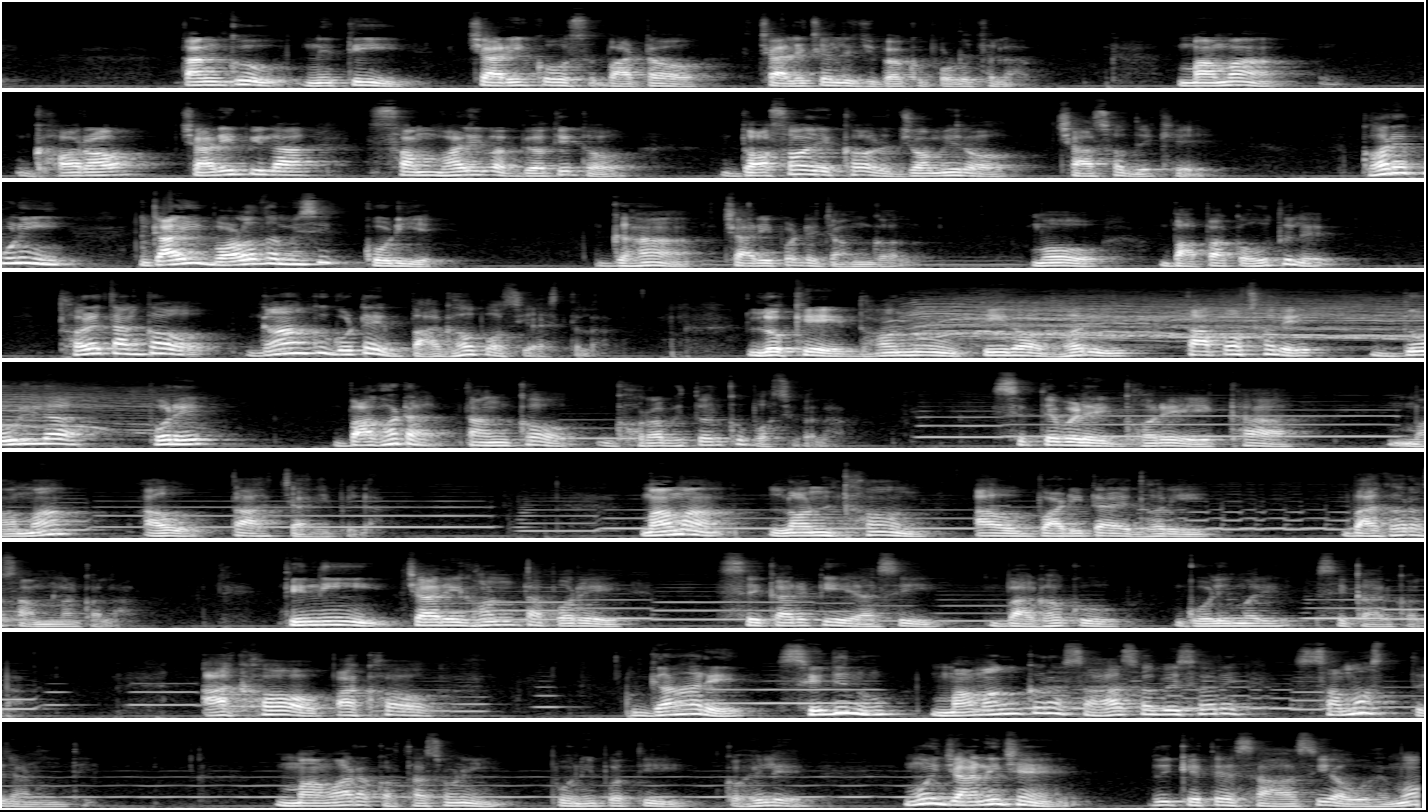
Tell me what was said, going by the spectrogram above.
ତାଙ୍କୁ ନୀତି ଚାରିକୋଷ ବାଟ ଚାଲି ଚାଲି ଯିବାକୁ ପଡ଼ୁଥିଲା। ମାମା ଘର ଚାରି ପିଲା ସମ୍ଭାଳିବା ବ୍ୟତୀତ ଦଶ ଏକର ଜମିର ଚାଷ ଦେଖେ। ଘରେ ପୁଣି ଗାଈ ବଳଦ ମିଶି କୋଡ଼ିଏ। ଗାଁ ଚାରିପଟେ ଜଙ୍ଗଲ। ମୋ ବାପା କହୁଥିଲେ ଥରେ ତାଙ୍କ ଗାଁକୁ ଗୋଟେ ବାଘ ପଶି ଆସିଥିଲା। ଲୋକେ ଧନୁ ତୀର ଧରି ତା ପଛରେ ଦୌଡ଼ିଲା ପରେ ବାଘଟା ତାଙ୍କ ଘର ଭିତରକୁ ପଶିଗଲା। ସେତେବେଳେ ଘରେ ଏକା ମାମା ଆଉ ତା ଚାରି ପିଲା ମାମା ଲଣ୍ଠନ ଆଉ ବାଡ଼ିଟାଏ ଧରି ବାଘର ସାମ୍ନା କଲା। ତିନି ଚାରି ଘଣ୍ଟା ପରେ ଶିକାରଟିଏ ଆସି ବାଘକୁ ଗୋଳି ମାରି ଶିକାର କଲା। ଆଖ ପାଖ ଗାଁରେ ସେଦିନୁ ମାମାଙ୍କର ସାହସ ବିଷୟରେ ସମସ୍ତେ ଜାଣନ୍ତି। ମାମାର କଥା ଶୁଣି ପୁନିପତି କହିଲେ ମୁଇଁ ଜାଣିଛେଁ ତୁଇ କେତେ ସାହସୀ ଆଉ ହେମ।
